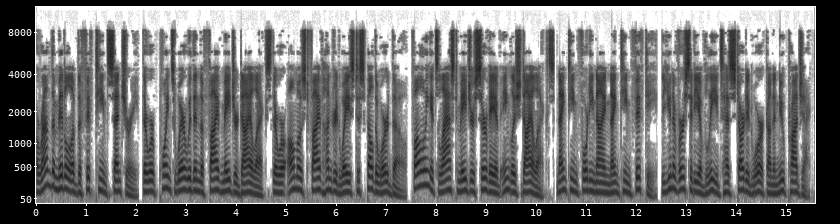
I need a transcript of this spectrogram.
Around the middle of the 15th century, there were points where within the five major dialects there were almost 500 ways to spell the word though. Following its last major survey of English dialects 1949–1950, the University of Leeds has started work on a new project.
